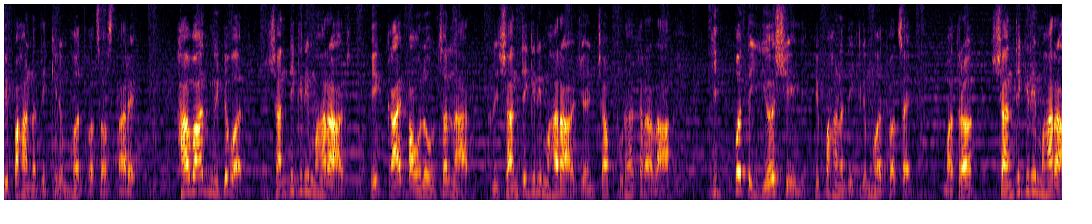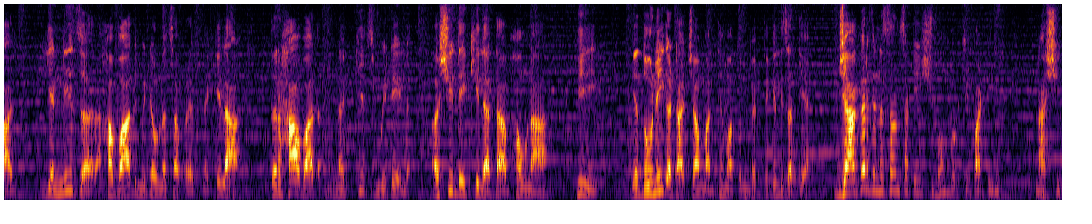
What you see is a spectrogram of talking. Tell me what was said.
हे पाहणं देखील महत्त्वाचं असणार आहे. हा वाद मिटवत शांतिगिरी महाराज हे काय पावलं उचलणार आणि शांतिगिरी महाराज यांच्या पुढाकाराला कितपत यश येईल हे पाहणं देखील महत्त्वाचं आहे. मात्र शांतिगिरी महाराज यांनी जर हा वाद मिटवण्याचा प्रयत्न केला तर हा वाद नक्कीच मिटेल अशी देखील आता भावना ही या दोन्ही गटाच्या माध्यमातून व्यक्त केली जाते. जागर जनसांसाठी शुभम बुडकी पाटील नाशिक.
